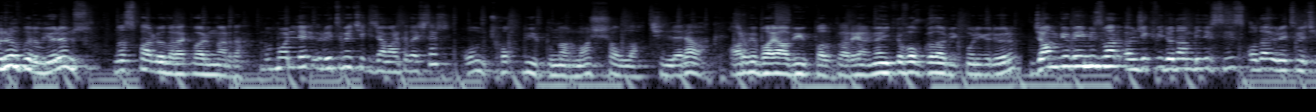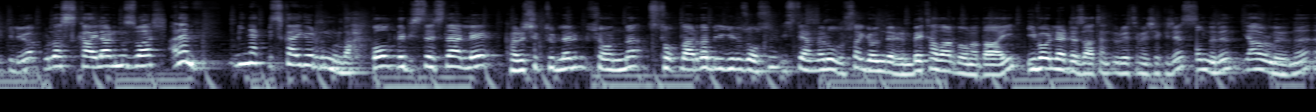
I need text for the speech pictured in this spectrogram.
pırıl pırıl görüyor musun? Nasıl parlıyorlar akvaryumlarda. Bu molleri üretime çekeceğim arkadaşlar. Oğlum çok büyük bunlar maşallah. Çillere bak. Harbi bayağı büyük balıklar yani. Ben ilk defa bu kadar büyük moli görüyorum. Cam göbeğimiz var. Önceki videodan bilirsiniz. O da üretime çekiliyor. Burada skylarımız var. Annem minnak bir sky gördüm burada. Gold lepisteslerle karışık türlerim şu anda stoklarda bilginiz olsun. İsteyenler olursa gönderirim. Betalar da ona dahil. Evol'leri de zaten üretime çekeceğiz. Onların yavrularını,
